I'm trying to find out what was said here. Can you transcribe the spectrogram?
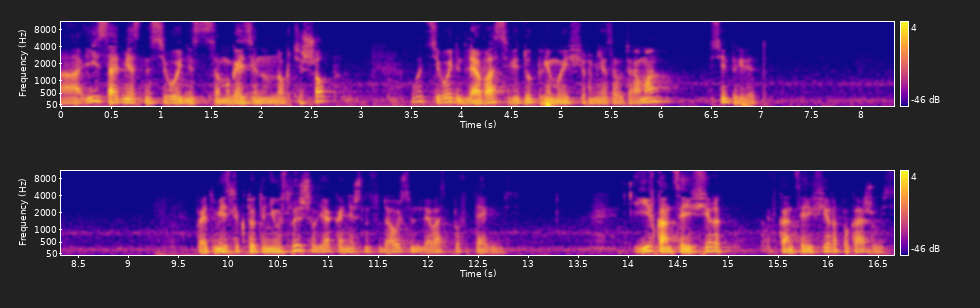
Э, и совместно сегодня с магазином Nocti Shop вот сегодня для вас веду прямой эфир. Меня зовут Роман. Всем привет. Поэтому, если кто-то не услышал, я, конечно, с удовольствием для вас повторюсь. И в конце эфира, конце эфира покажусь.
